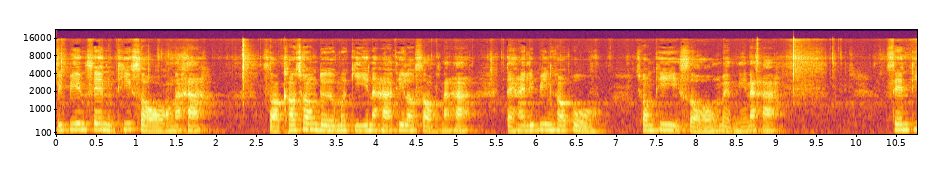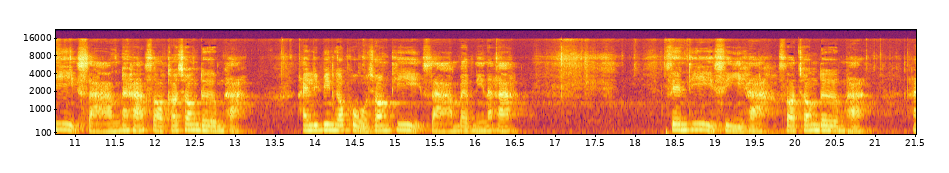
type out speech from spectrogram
ริบบิ้นเส้นที่สองนะคะ สอดเข้าช่องเดิมเมื่อกี้นะคะ ที่เราสอดนะคะ แต่ให้ริบบิ้นเขาโผล่ช่องที่สองแบบนี้นะคะ เส้นที่สามนะคะ สอดเข้าช่องเดิมค่ะ ให้ริบบิ้นเขาโผล่ช่องที่สามแบบนี้นะคะ เส้นที่สี่ค่ะ สอดช่องเดิมค่ะ ให้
